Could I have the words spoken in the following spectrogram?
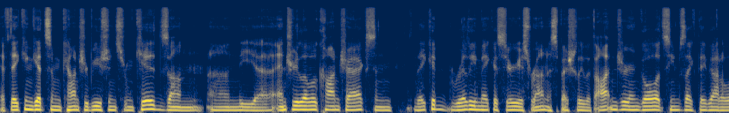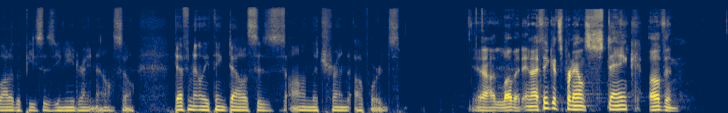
if they can get some contributions from kids on on the uh, entry level contracts, and they could really make a serious run, especially with Oettinger in goal. It seems like they've got a lot of the pieces you need right now. So definitely think Dallas is on the trend upwards. Yeah, I love it, and I think it's pronounced stank oven.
